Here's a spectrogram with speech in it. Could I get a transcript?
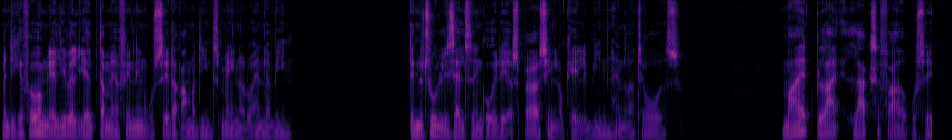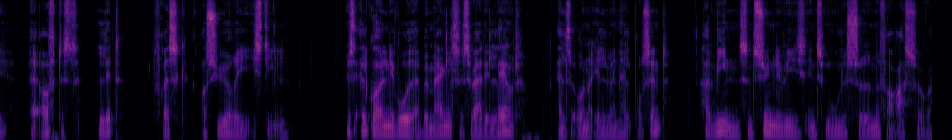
men de kan forhåbentlig alligevel hjælpe dig med at finde en rosé, der rammer din smag, når du handler vin. Det er naturligvis altid en god idé at spørge sin lokale vinhandler til råds. Meget bleg laksefarvet rosé er oftest let, frisk og syrerig i stilen. Hvis alkoholniveauet er bemærkelsesværdigt lavt, altså under 11,5 procent, har vinen sandsynligvis en smule sødme fra restsukker.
